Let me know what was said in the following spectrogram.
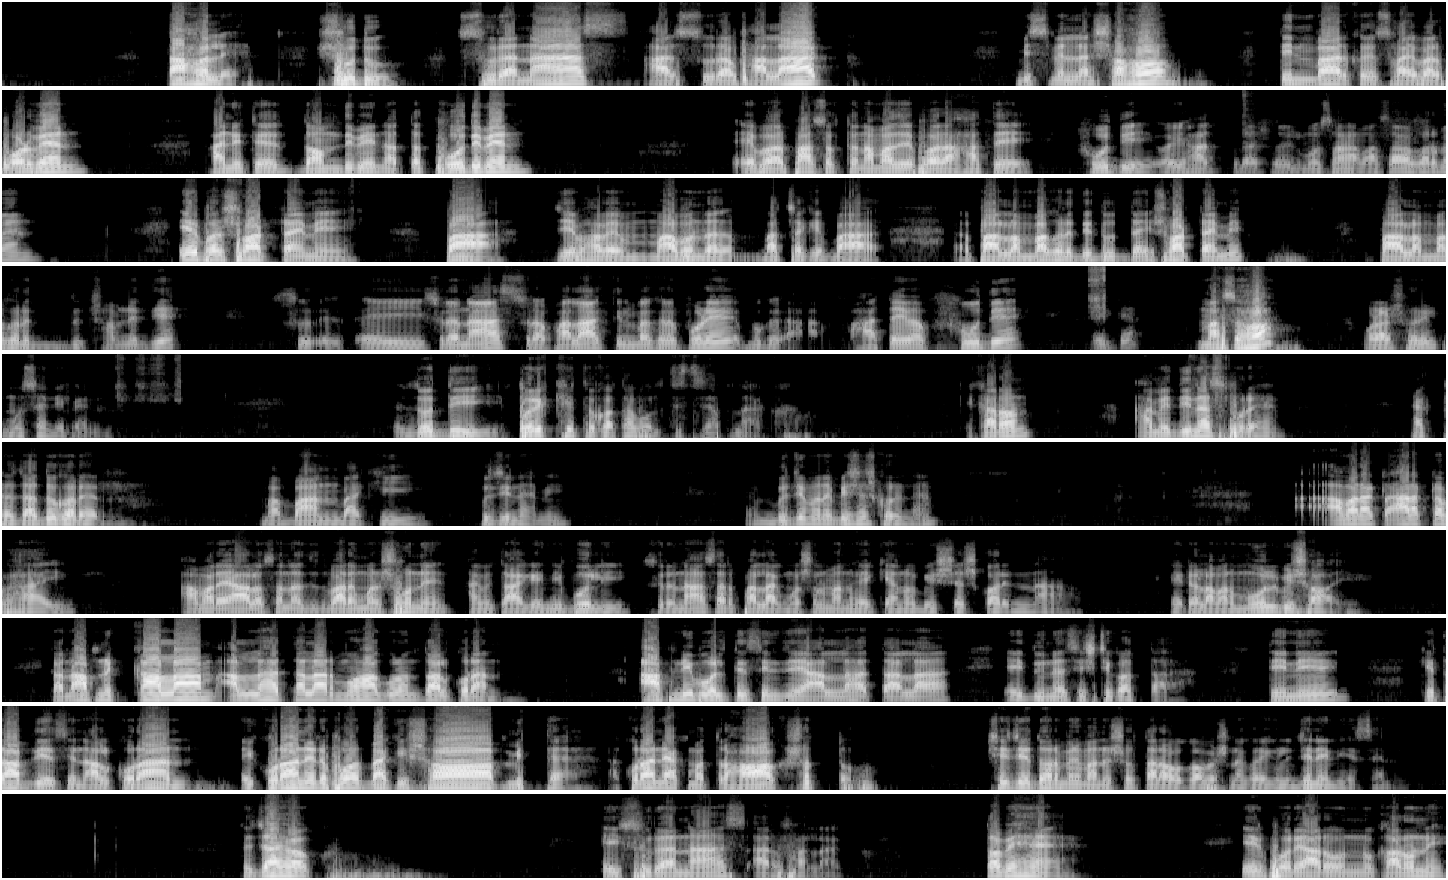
তাহলে শুধু সুরা নাস আর সুরা ফালাক, বিসমিল্লা সহ তিনবার করে ছয়বার পড়বেন, পানিতে দম দিবেন, অর্থাৎ ফু দিবেন। এবার পাঁচ ওয়াক্ত নামাজের পর হাতে ফু দিয়ে ওই হাত পুরা শরীর মশা মাসাহ করবেন। এরপর শর্ট টাইমে পা যেভাবে মা বোনরা বাচ্চাকে পা পা লম্বা করে দিয়ে দুধ দেয় শর্ট টাইমে পা লম্বা করে সামনে দিয়ে এই সুরা নাস, সুরা ফালাক তিনবার করে পড়ে, বুকে হাতে এবার ফু দিয়ে এইটা মাসহ ওনার শরীর মুছে নেবেন। যদি পরীক্ষিত কথা বলতেছি আপনার কারণ আমি দিনাজপুরে একটা জাদুঘরের বা বান বা কি বুঝি না আমি, বুঝি মানে বিশেষ করি না আমার একটা আর একটা ভাই, আমার এই আলোচনা যদি বারংবার শোনেন, আমি তো আগে নি বলি, সুরে নাস আর পালাক মুসলমান হয়ে কেন বিশ্বাস করেন না? এটা হলো আমার মূল বিষয়। কারণ আপনি কালাম আল্লাহ তালার মহাগ্রন্থ আল কোরআন আপনি বলতেছেন যে আল্লাহ তালা এই দুনিয়া সৃষ্টিকর্তা। তিনি কিতাব দিয়েছেন আল কোরআন এই কোরআনের উপর বাকি সব মিথ্যা। কোরআন একমাত্র হক, সত্য। সে যে ধর্মের মানুষ হোক, তারাও গবেষণা করে এগুলো জেনে নিয়েছেন। তো যাই হোক এই সুরা নাস আর ফালাক। তবে হ্যাঁ এরপরে আরও অন্য কারণে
